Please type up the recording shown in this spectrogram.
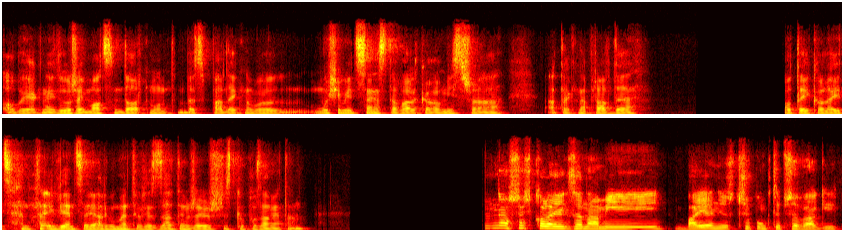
oby jak najdłużej mocny Dortmund bez spadek, no bo musi mieć sens ta walka o mistrza, a tak naprawdę po tej kolejce najwięcej argumentów jest za tym, że już wszystko pozamiatam. No, sześć kolejek za nami, Bayern już trzy punkty przewagi.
